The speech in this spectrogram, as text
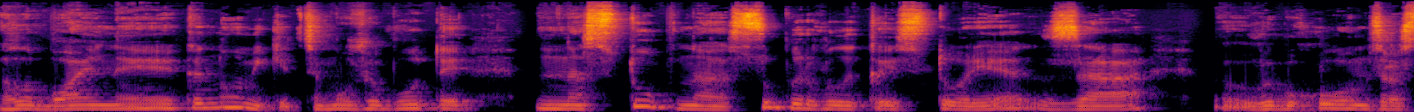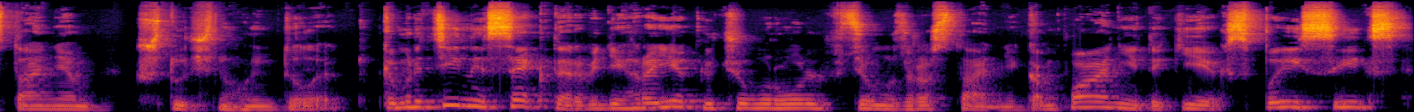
глобальної економіки. Це може бути наступна супервелика історія за вибуховим зростанням штучного інтелекту. Комерційний сектор відіграє ключову роль в цьому зростанні. Компанії, такі як SpaceX,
